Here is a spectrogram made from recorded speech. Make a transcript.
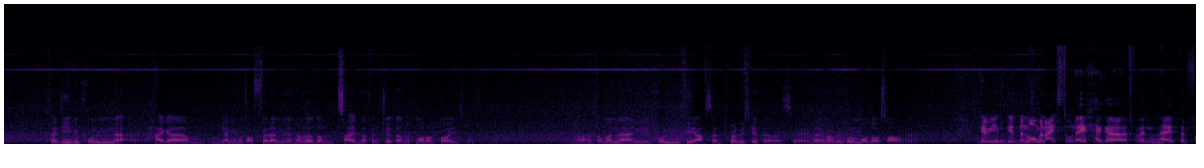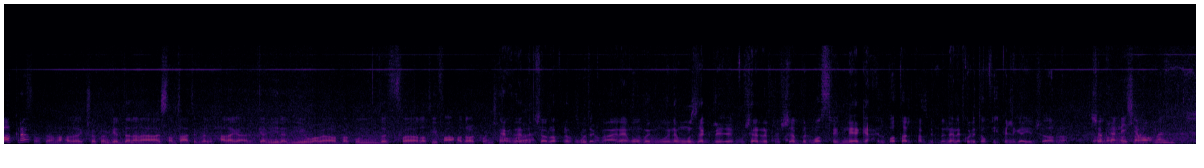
فدي بتكون حاجة يعني متوفرة إن إحنا نقدر تساعدنا في الشتاء نتمرن كويس بس. يعني أتمنى يعني يكون في أحسن كل شتاء بس دايما بيكون الموضوع صعب يعني. جميل جدا مؤمن عايز تقول أي حاجة في نهاية الفقرة شكرا لحضرتك شكرا جدا أنا استمتعت بالحلقة الجميلة دي ويا رب أكون ضيف لطيف على حضراتكم إن شاء إحنا الله اللي يعني. اتشرفنا بوجودك شكراً معانا يا. مؤمن ونموذج مشرف للشاب المصري الناجح البطل فبنتمنى لك كل توفيق في اللي جاي ان شاء الله إن شاء الله. شكرا ليك يا. مؤمن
